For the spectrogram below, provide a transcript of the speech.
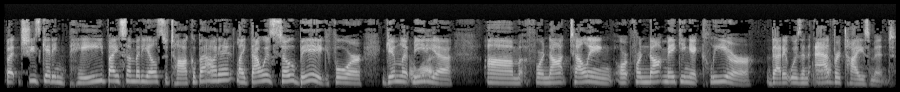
but she's getting paid by somebody else to talk about it. Like that was so big for Gimlet what? Media um, for not telling or for not making it clear that it was an advertisement.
